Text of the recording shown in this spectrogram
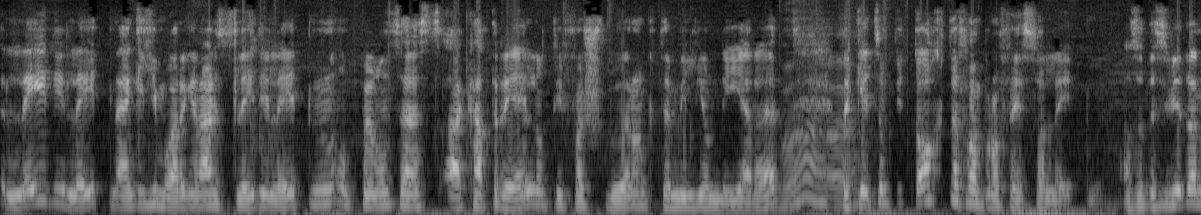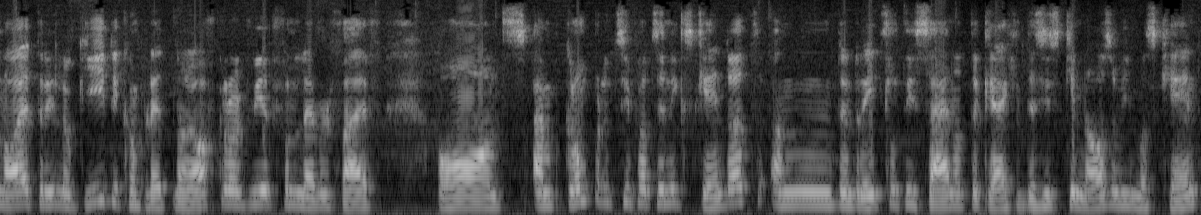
Lady Layton, eigentlich im Original heißt es Lady Layton und bei uns heißt es äh, Catriel und die Verschwörung der Millionäre. Wow. Da geht es um die Tochter von Professor Layton. Also das wird eine neue Trilogie, die komplett neu aufgerollt wird von Level 5 und am Grundprinzip hat sich nichts geändert an den Rätseldesign und dergleichen. Das ist genauso, wie man es kennt.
